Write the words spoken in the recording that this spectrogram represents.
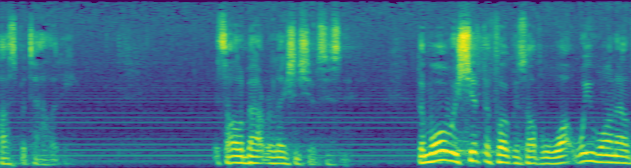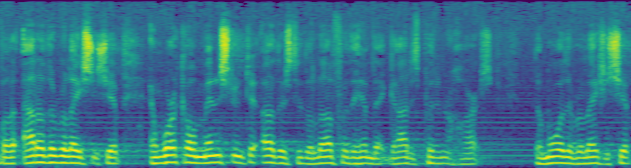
hospitality. It's all about relationships, isn't it? The more we shift the focus off of what we want out of, out of the relationship and work on ministering to others through the love for them that God has put in our hearts, the more the relationship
